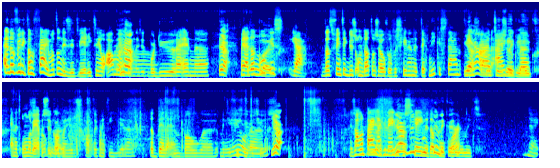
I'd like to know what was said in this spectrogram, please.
En dat vind ik dan fijn, want dan is dit weer iets heel anders. Ja. Dan is het borduren en... eh, ja. Maar ja, dat boek leuk. is... Ja, dat vind ik dus omdat er zoveel verschillende technieken staan. Ja, staan dat is ook eigenlijk, eh, leuk. En het onderwerp is Ook natuurlijk ook wel heel schattig met die, eh, dat bellen en bo, eh, met die Heel figuurtjes. leuk. Ja, Het is al een paar jaar geleden ja verschenen, dat boek ik hoor. helemaal niet. Nee,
